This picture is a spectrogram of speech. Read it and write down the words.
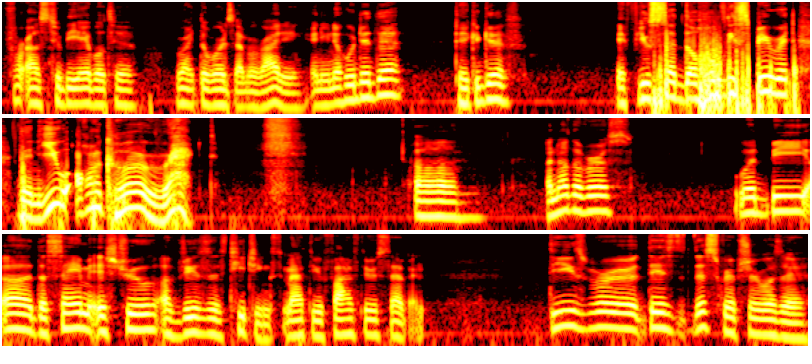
for us to be able to write the words that we're writing. And you know who did that? Take a guess. If you said the Holy Spirit, then you are correct. Um, another verse would be uh, the same is true of Jesus' teachings, Matthew 5 through 7. These were this this scripture was a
